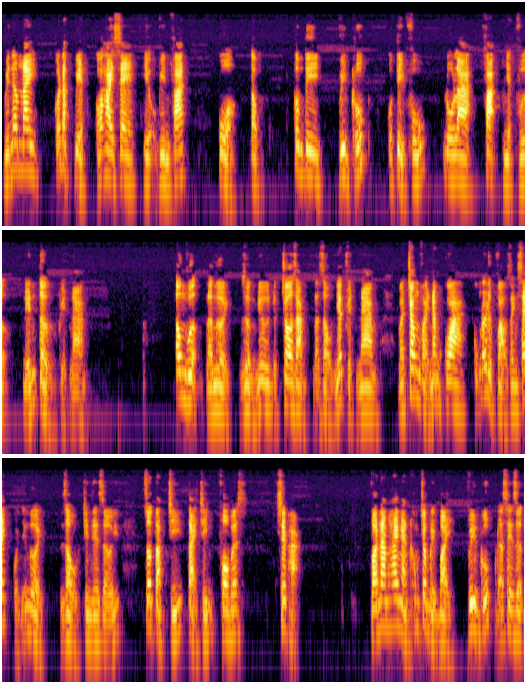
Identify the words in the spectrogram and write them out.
vì năm nay có đặc biệt có hai xe hiệu VinFast của Tổng công ty Vingroup của tỷ phú đô la Phạm Nhật Vượng đến từ Việt Nam. Ông Vượng là người dường như được cho rằng là giàu nhất Việt Nam và trong vài năm qua cũng đã được vào danh sách của những người giàu trên thế giới do tạp chí tài chính Forbes xếp hạng. Vào năm 2017, Vingroup đã xây dựng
